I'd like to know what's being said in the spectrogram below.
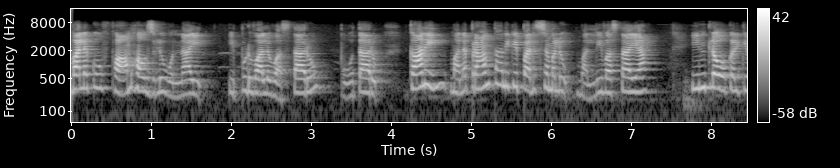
వాళ్ళకు ఫామ్ హౌజ్లు ఉన్నాయి. ఇప్పుడు వాళ్ళు వస్తారు పోతారు. కానీ మన ప్రాంతానికి పరిశ్రమలు మళ్ళీ వస్తాయా? ఇంట్లో ఒకరికి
